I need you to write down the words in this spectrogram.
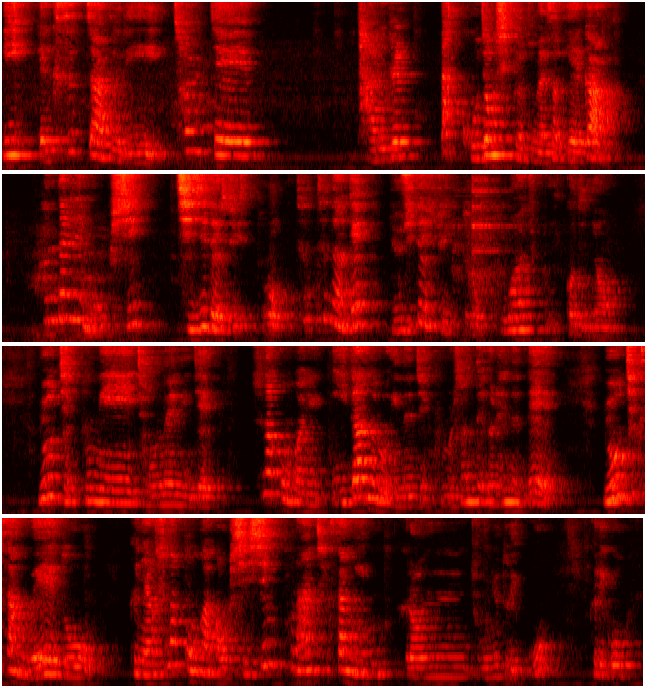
이 X자들이 철제 다리를 딱 고정시켜주면서 얘가 흔들림 없이 지지될 수 있도록 튼튼하게 유지될 수 있도록 도와주고 있거든요. 이 제품이 저는 이제 수납 공간이 2단으로 있는 제품을 선택을 했는데 이 책상 외에도 그냥 수납 공간 없이 심플한 책상인 그런 종류도 있고 그리고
